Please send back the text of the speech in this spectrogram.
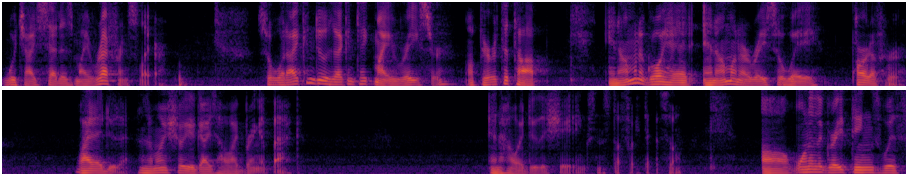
which I set as my reference layer. So what I can do is I can take my eraser up here at the top, and I'm going to go ahead and I'm going to erase away part of her. Why did I do that? Because I'm going to show you guys how I bring it back and how I do the shadings and stuff like that. So uh, one of the great things with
